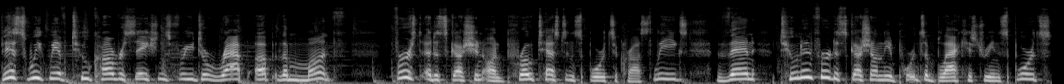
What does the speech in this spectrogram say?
This week, we have two conversations for you to wrap up the month. First, a discussion on protest in sports across leagues. Then, tune in for a discussion on the importance of black history in sports,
